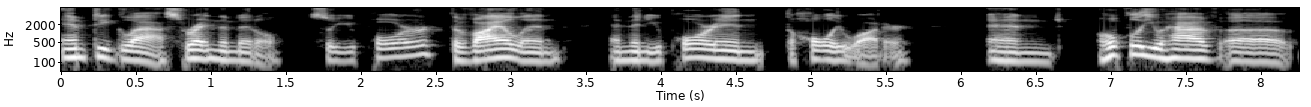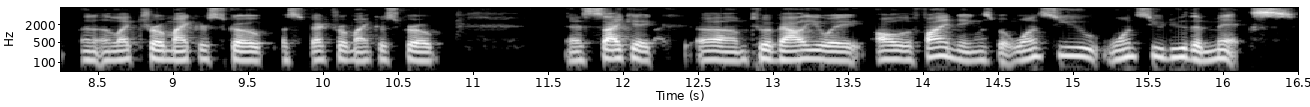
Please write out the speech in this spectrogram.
empty glass right in the middle. So you pour the vial in and then you pour in the holy water. And hopefully you have uh, an electron microscope, a spectral microscope, a psychic um, to evaluate all the findings. But once you once you do the mix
